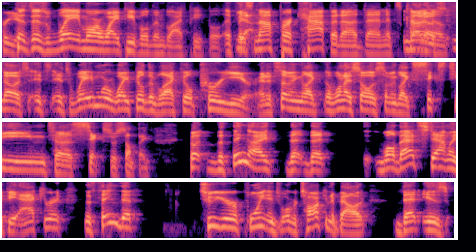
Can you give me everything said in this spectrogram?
Because there's way more white people than black people. If it's not per capita, then it's kind no, no, of no. It's it's it's way more white people than black people per year, and it's something like the one I saw was something like sixteen to six or something. But the thing I that that while that stat might be accurate, the thing that to your point and to what we're talking about, that is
